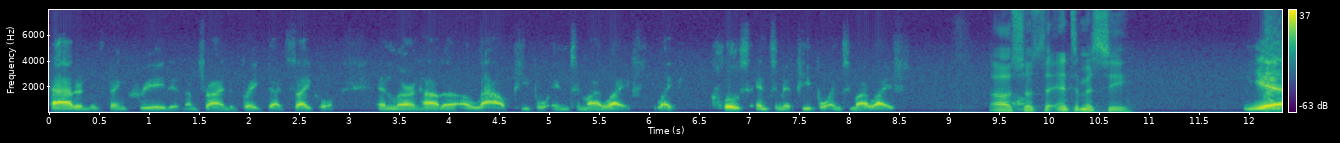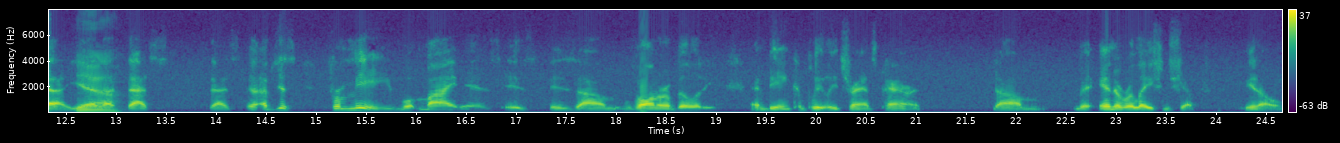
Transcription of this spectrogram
pattern that's been created, and I'm trying to break that cycle and learn how to allow people into my life, like close, intimate people into my life. Uh, so it's the intimacy. Yeah, yeah, Yeah. That, that's that's uh, just for me. What mine is is is um, vulnerability and being completely transparent um, in a relationship. You know,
